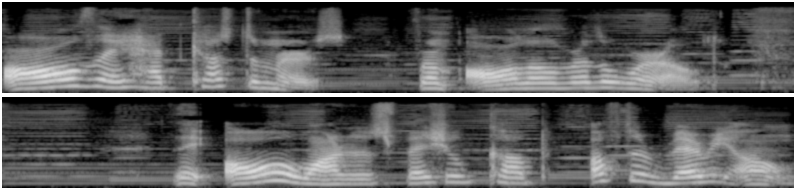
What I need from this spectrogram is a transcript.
all they had customers from all over the world. They all wanted a special cup of their very own.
